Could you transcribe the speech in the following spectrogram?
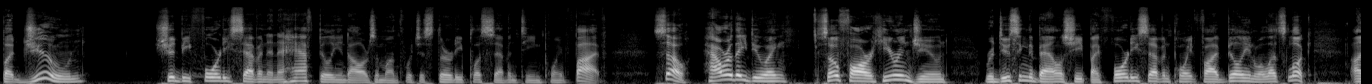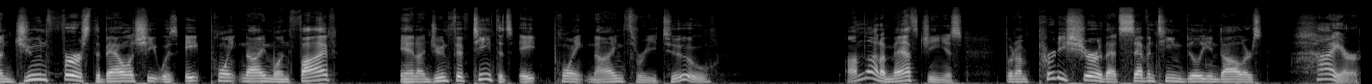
But June should be 47.5 billion dollars a month, which is 30 plus 17.5. So, how are they doing so far here in June, reducing the balance sheet by 47.5 billion? Well, let's look. On June 1st, the balance sheet was 8.915. And on June 15th, it's 8.932. I'm not a math genius, but I'm pretty sure that's $17 billion higher,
